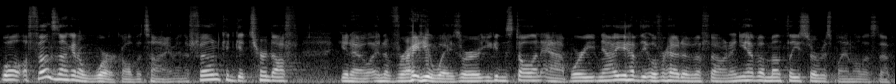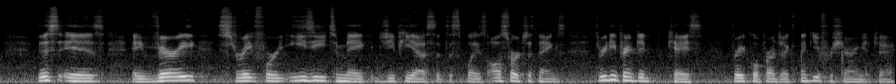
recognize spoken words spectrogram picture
Well, a phone's not going to work all the time, and a phone can get turned off, you know, in a variety of ways. Or you can install an app, where you, now you have the overhead of a phone, and you have a monthly service plan, all that stuff. This is a very straightforward, easy to make GPS that displays all sorts of things. 3D printed case, very cool project. Thank you for sharing it, Jay.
